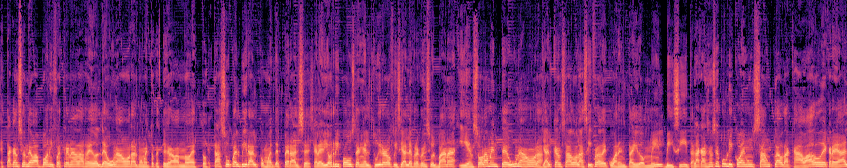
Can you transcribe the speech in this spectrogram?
Esta canción de Bad Bunny fue estrenada alrededor de una hora al momento que estoy grabando esto. Está súper viral como es de esperarse. Se le dio repost en el Twitter oficial de Frecuencia Urbana y en solamente una hora ya ha alcanzado la cifra de 42 mil visitas. La canción se publicó en un SoundCloud acabado de crear,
